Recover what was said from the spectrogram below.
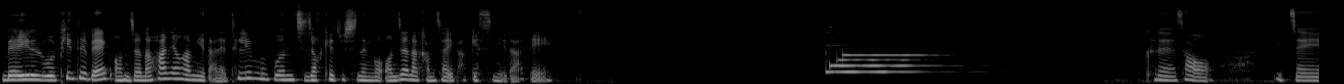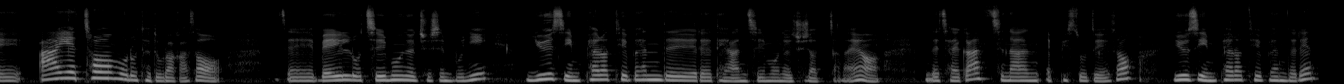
메일로 피드백 언제나 환영합니다. 네, 틀린 부분 지적해 주시는 거 언제나 감사히 받겠습니다. 네. 그래서 이제 아예 처음으로 되돌아가서 이제 메일로 질문을 주신 분이 use imperative handle에 대한 질문을 주셨잖아요. 근데 제가 지난 에피소드에서 use imperative handle은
